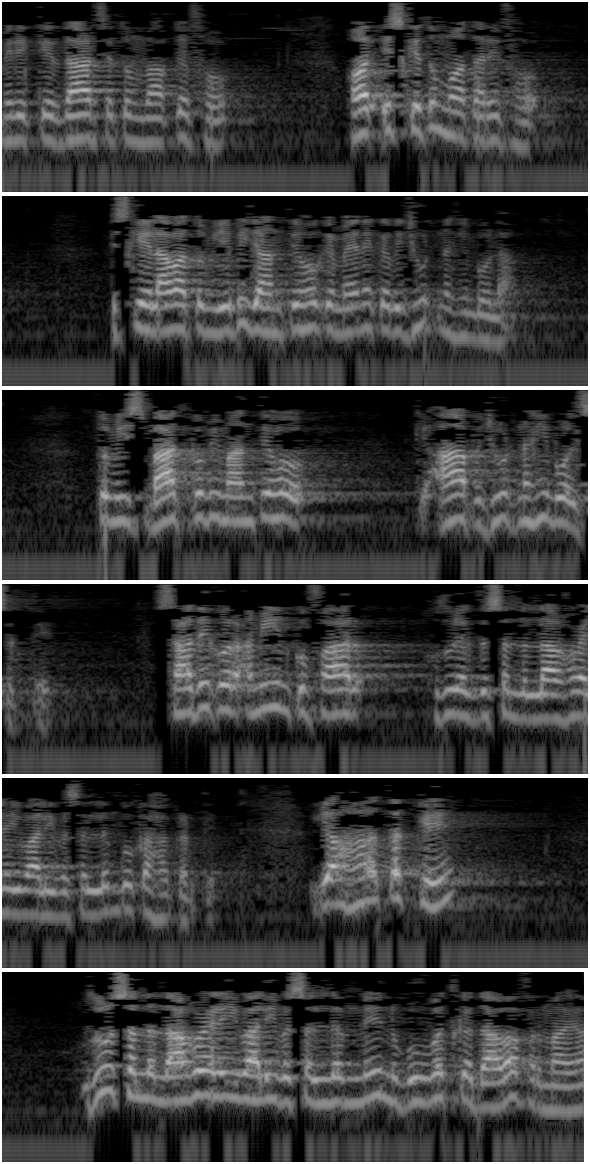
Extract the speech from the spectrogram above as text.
میرے کردار سے تم واقف ہو اور اس کے تم معترف ہو۔ اس کے علاوہ تم یہ بھی جانتے ہو کہ میں نے کبھی جھوٹ نہیں بولا۔ تم اس بات کو بھی مانتے ہو کہ آپ جھوٹ نہیں بول سکتے۔ صادق اور امین کفار حضور اقدر صلی اللہ علیہ وآلہ وسلم کو کہا کرتے۔ یہاں تک کہ حضور صلی اللہ علیہ وآلہ وسلم نے نبوت کا دعویٰ فرمایا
